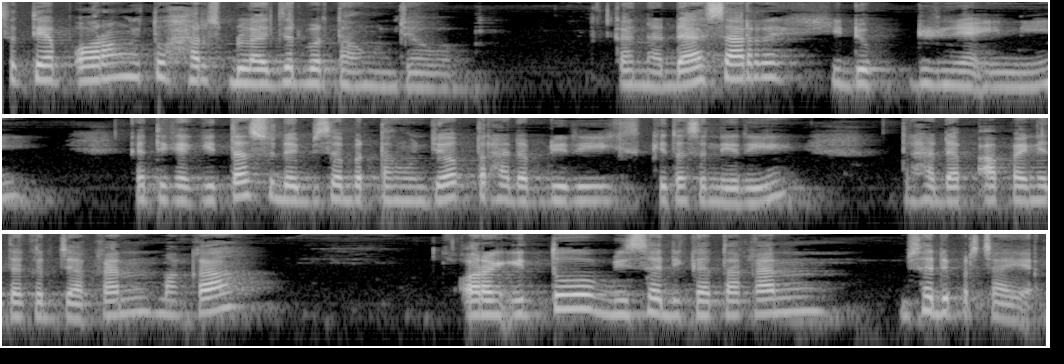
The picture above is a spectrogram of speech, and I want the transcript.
setiap orang itu harus belajar bertanggung jawab. Karena dasar hidup di dunia ini, ketika kita sudah bisa bertanggung jawab terhadap diri kita sendiri, terhadap apa yang kita kerjakan, maka orang itu bisa dikatakan bisa dipercaya.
